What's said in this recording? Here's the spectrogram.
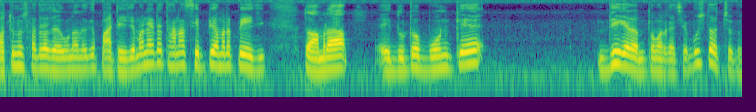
অতনু স্যার ওনাদেরকে পাঠিয়েছে মানে একটা থানার সেফটি আমরা পেয়েছি। তো আমরা এই দুটো বোনকে দিয়ে গেলাম তোমার কাছে বুঝতে পারছ তো?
